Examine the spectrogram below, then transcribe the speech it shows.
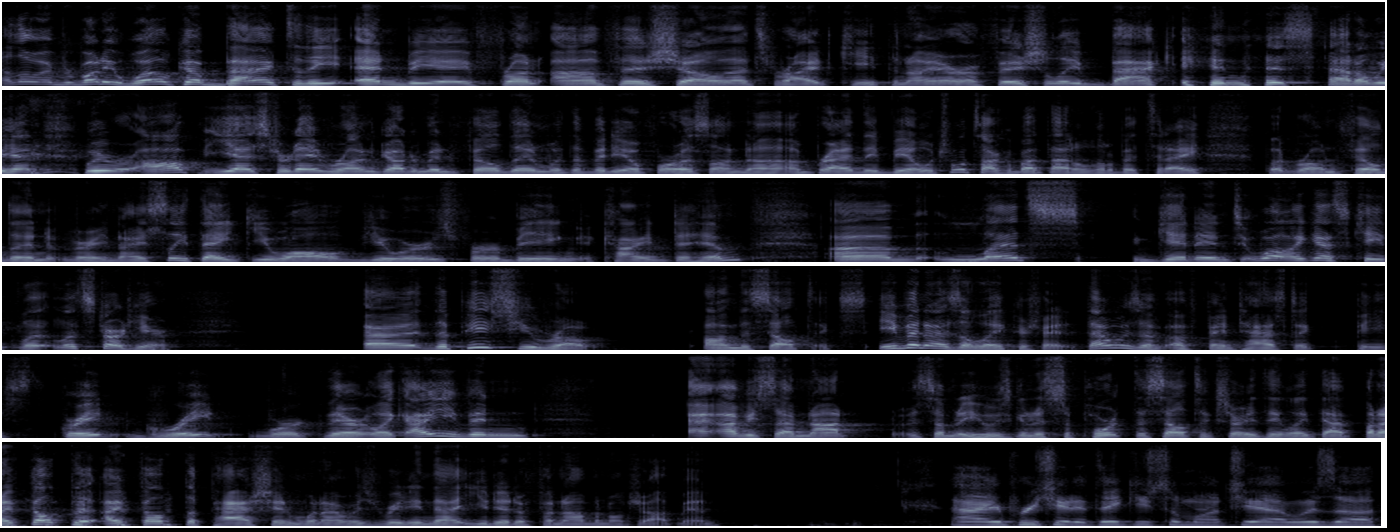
Hello, everybody. Welcome back to the NBA Front Office Show. That's right. Keith and I are officially back in the saddle. We had we were off yesterday. Ron Gutterman filled in with a video for us on uh, on Bradley Beal, which we'll talk about that a little bit today. But Ron filled in very nicely. Thank you all viewers for being kind to him. Um, let's get into. Well, I guess Keith. Let, let's start here. Uh, the piece you wrote on the Celtics, even as a Lakers fan. That was a, a, fantastic piece. Great, great work there. Like I even, obviously, I'm not somebody who's going to support the Celtics or anything like that, but I felt that I felt the passion when I was reading that. You did a phenomenal job, man. I appreciate it. Thank you so much. Yeah, it was uh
